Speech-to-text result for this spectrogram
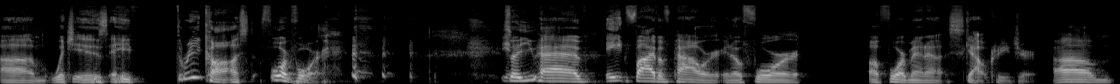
Um, which is a three cost four four. so you have eight five of power in a four a four mana scout creature. Um,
